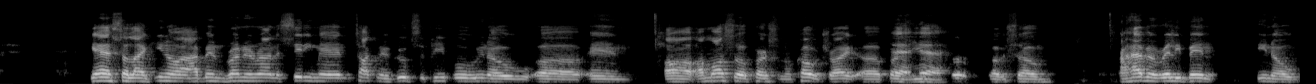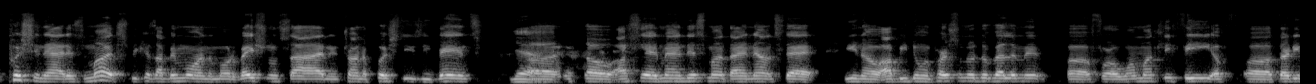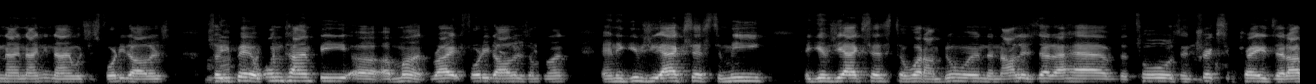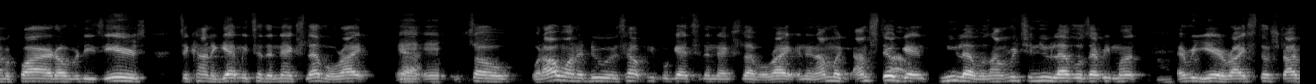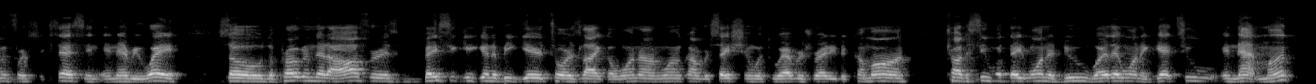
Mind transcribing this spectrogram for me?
yeah, so like you know, I've been running around the city, man, talking to groups of people, you know, uh, and uh, I'm also a personal coach, right? Uh, personal yeah, yeah. So I haven't really been, you know, pushing that as much because I've been more on the motivational side and trying to push these events. Yeah. Uh, so I said, man, this month I announced that you know I'll be doing personal development uh, for a one monthly fee of uh, thirty nine ninety nine, which is forty dollars. So you pay a one-time fee uh, a month, right? Forty dollars a month, and it gives you access to me. It gives you access to what I'm doing, the knowledge that I have, the tools and tricks and trades that I've acquired over these years to kind of get me to the next level, right? Yeah. And, and so what I want to do is help people get to the next level, right? And then I'm a, I'm still wow. getting new levels. I'm reaching new levels every month, mm-hmm. every year, right? Still striving for success in, in every way. So the program that I offer is basically going to be geared towards like a one-on-one conversation with whoever's ready to come on, try to see what they want to do, where they want to get to in that month,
